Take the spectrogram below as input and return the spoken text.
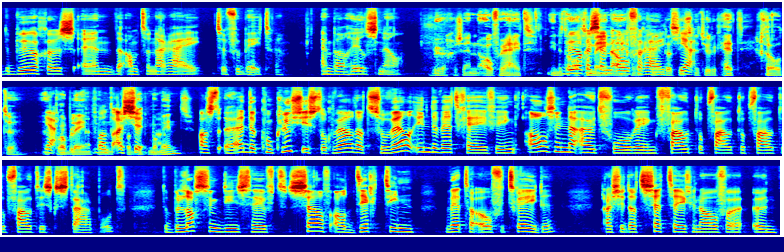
de burgers en de ambtenarij te verbeteren. En wel heel snel. Burgers en overheid in het Burgers algemeen en overheid, Dat is ja. natuurlijk het grote eh, Ja, probleem van, want als van je- dit moment. Als de conclusie is toch wel dat zowel in de wetgeving als in de uitvoering fout op fout op fout op fout is gestapeld. De Belastingdienst heeft zelf al 13 wetten overtreden. Als je dat zet tegenover een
